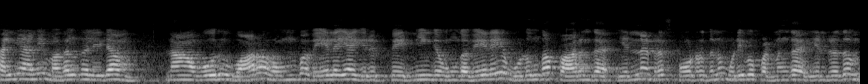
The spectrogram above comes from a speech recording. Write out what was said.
கல்யாணி மகள்களிடம் நான் ஒரு வாரம் ரொம்ப வேலையாக இருப்பேன். நீங்கள் உங்கள் வேலையை ஒழுங்காக பாருங்கள் என்ன ட்ரெஸ் போடுறதுன்னு முடிவு பண்ணுங்க என்றதும்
